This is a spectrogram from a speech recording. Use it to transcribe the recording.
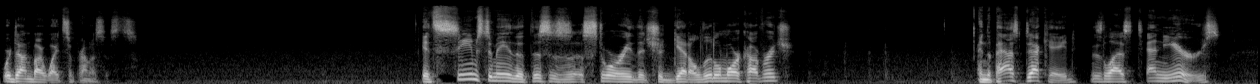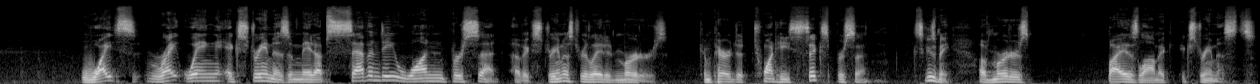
were done by white supremacists. It seems to me that this is a story that should get a little more coverage. In the past decade, this is the last 10 years, White right wing extremism made up 71% of extremist related murders, compared to 26%, excuse me, of murders by Islamic extremists.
